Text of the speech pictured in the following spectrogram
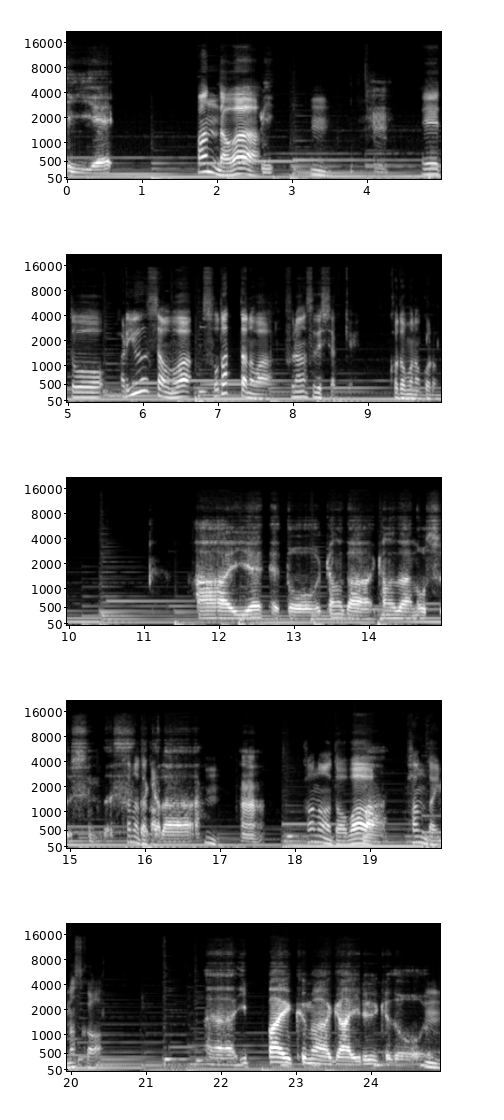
いいえ。パンダはみ、うん。うんえっ、ー、と、あれ、ゆうさんは育ったのはフランスでしたっけ？子供の頃。ああ、いえ、えっと、カナダ、カナダの出身です。カナダかだかうん。ら、うん。カナダはまパンダいますか、あ、えーいっぱいクマがいるけど、ん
